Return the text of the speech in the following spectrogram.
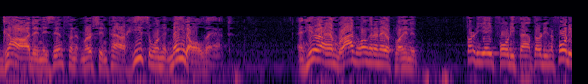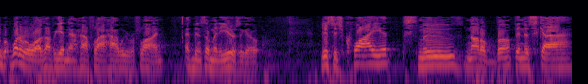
God and His infinite mercy and power, He's the one that made all that. And here I am riding along in an airplane at 38, 40, 30, 40, whatever it was. I forget now how fly high we were flying. That's been so many years ago. This is quiet, smooth, not a bump in the sky,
